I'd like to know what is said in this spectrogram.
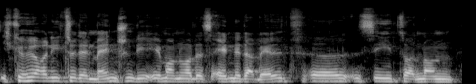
ich gehöre nicht zu den Menschen, die immer nur das Ende der Welt äh, sieht, sondern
